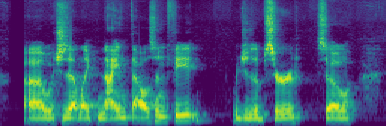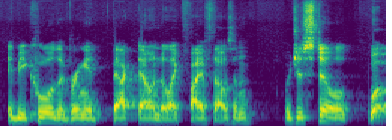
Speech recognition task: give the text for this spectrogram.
uh, which is at like nine thousand feet, which is absurd. So it'd be cool to bring it back down to like five thousand, which is still well,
